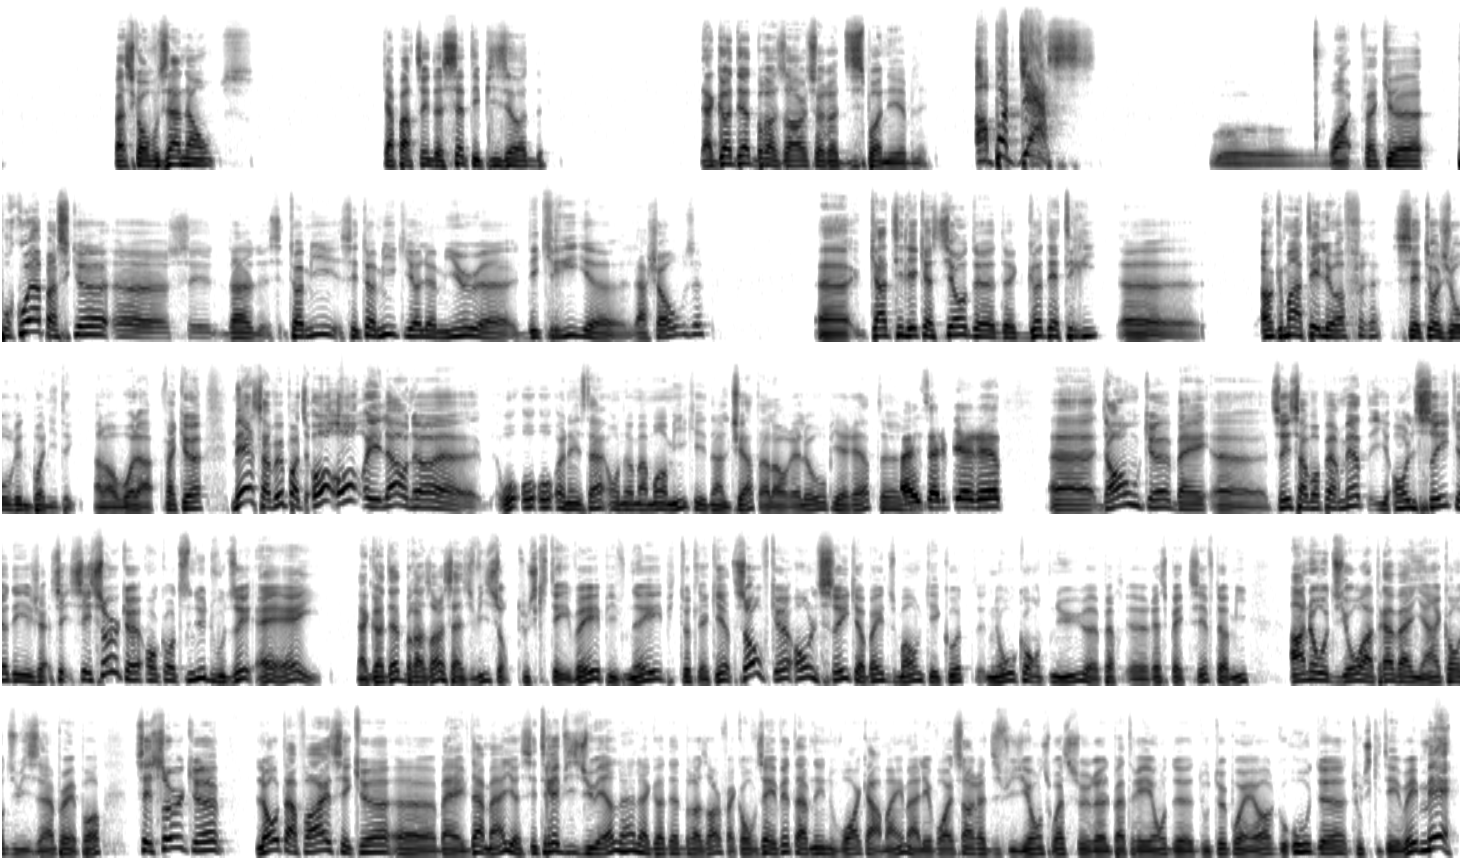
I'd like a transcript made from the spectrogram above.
Parce qu'on vous annonce qu'à partir de cet épisode, la Godette Brother sera disponible en podcast! Ouais, fait que. Pourquoi? Parce que euh, c'est Tommy, c'est Tommy qui a le mieux euh, décrit euh, la chose. Quand il est question de, de godetterie, augmenter l'offre, c'est toujours une bonne idée. Alors voilà. Fait que, mais ça veut pas dire. Oh, oh, et là, on a. euh, oh, oh, oh, un instant. On a ma mamie qui est dans le chat. Alors, hello, Pierrette. Euh, Hey, salut Pierrette. euh, donc, euh, ben, euh, tu sais, ça va permettre. y- On le sait qu'il y a des gens. C'est c'est sûr qu'on continue de vous dire, hey, hey, la Godette Brother, ça se vit sur tout ce qui TV, puis venez, puis tout le kit. Sauf qu'on le sait qu'il y a bien du monde qui écoute nos contenus euh, per- euh, respectifs, Tommy, en audio, en travaillant, en conduisant, peu importe. C'est sûr que l'autre affaire, c'est que, euh, ben évidemment, c'est très visuel, hein, la Godette Brother. Fait qu'on vous invite à venir nous voir quand même, à aller voir ça en rediffusion, soit sur euh, le Patreon de douteux.org ou de Tout ce qui. Mais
